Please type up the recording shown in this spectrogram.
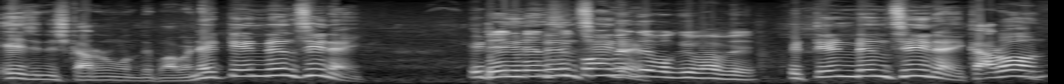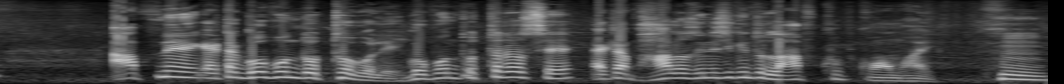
এই জিনিস কারোর মধ্যে পাবেন এই টেন্ডেন্সি নাই। কীভাবে? এই টেন্ডেন্সি নাই। কারণ আপনি একটা গোপন তথ্য বলি গোপন তথ্যটা হচ্ছে একটা ভালো জিনিসে কিন্তু লাভ খুব কম হয়। হুম।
